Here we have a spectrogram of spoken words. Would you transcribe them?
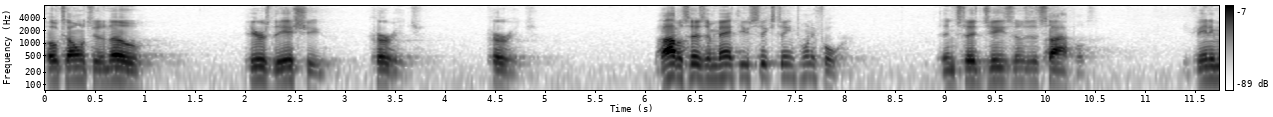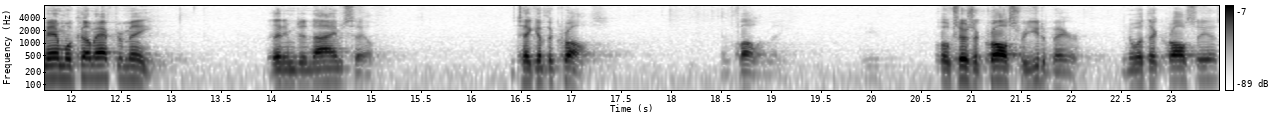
Folks, I want you to know here's the issue courage. Courage. The Bible says in Matthew 16 24, then said Jesus and his disciples, If any man will come after me, let him deny himself and take up the cross and follow me. Folks, there's a cross for you to bear. You know what that cross is?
